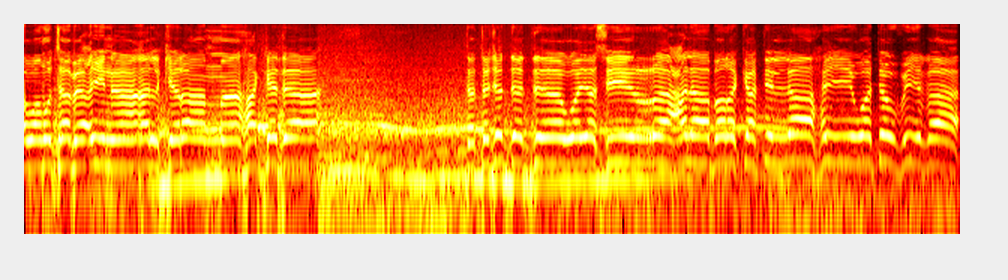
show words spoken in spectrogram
ومتابعينا الكرام هكذا تتجدد ويسير على بركة الله وتوفيقه.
